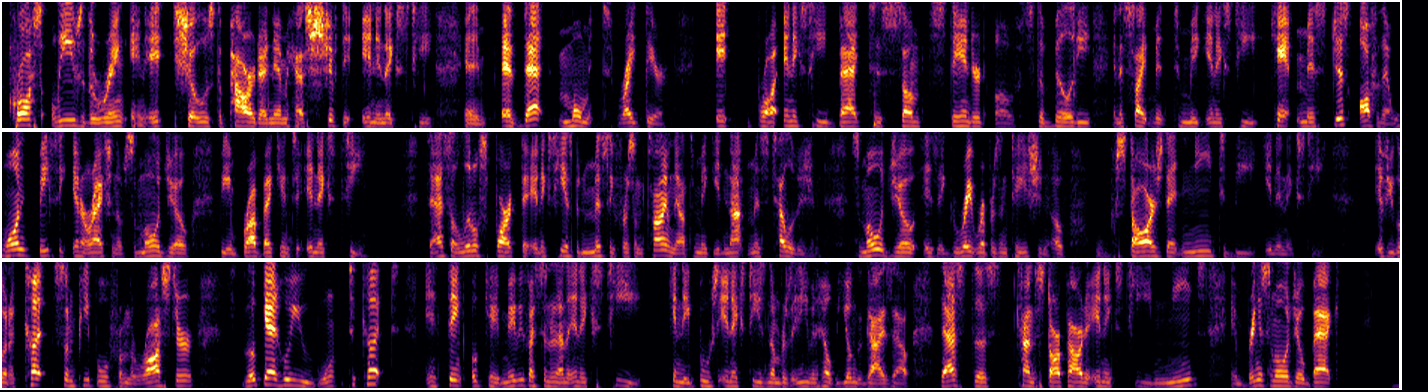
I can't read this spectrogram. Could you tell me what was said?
Kross leaves the ring and it shows the power dynamic has shifted in NXT. And at that moment right there, it brought NXT back to some standard of stability and excitement to make NXT can't miss just off of that one basic interaction of Samoa Joe being brought back into NXT. That's a little spark that NXT has been missing for some time now to make it not miss television. Samoa Joe is a great representation of stars that need to be in NXT. If you're going to cut some people from the roster, look at who you want to cut and think, okay, maybe if I send them down to NXT, can they boost NXT's numbers and even help younger guys out? That's the kind of star power that NXT needs, and bringing Samoa Joe back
